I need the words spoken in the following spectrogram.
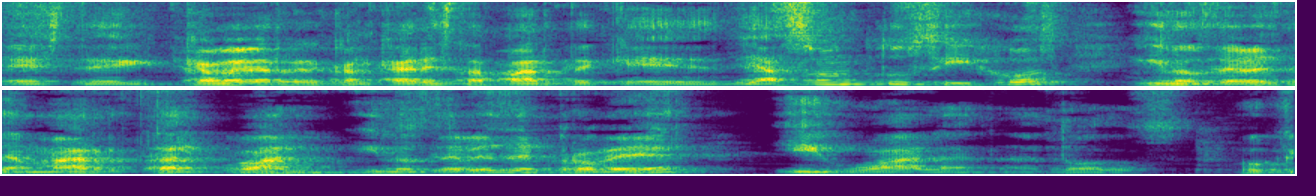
este, cabe recalcar esta parte que ya son tus hijos y los debes de amar tal cual y los debes de proveer igual a, todos. Ok,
